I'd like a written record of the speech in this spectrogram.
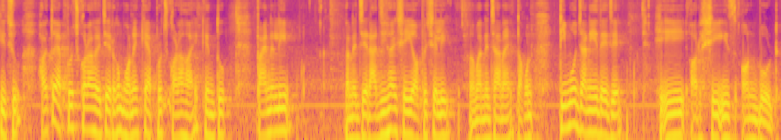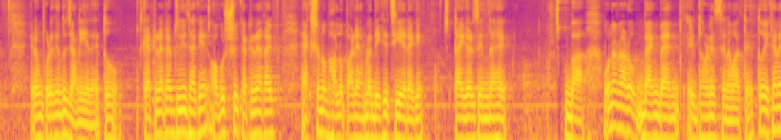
কিছু, হয়তো অ্যাপ্রোচ করা হয়েছে, এরকম অনেককে অ্যাপ্রোচ করা হয়, কিন্তু ফাইনালি মানে যে রাজি হয় সেই অফিসিয়ালি মানে জানায়, তখন টিমও জানিয়ে দেয় যে he or she is on board এরকম করে কিন্তু জানিয়ে দেয়। তো ক্যাটরিনা কাইফ যদি থাকে, অবশ্যই ক্যাটরিনা কাইফ অ্যাকশনও ভালো পারে। আমরা দেখেছি এর আগে টাইগার জিন্দা হে বা অন্যান্য আরও ব্যাং ব্যাং এই ধরনের সিনেমাতে। তো এখানে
